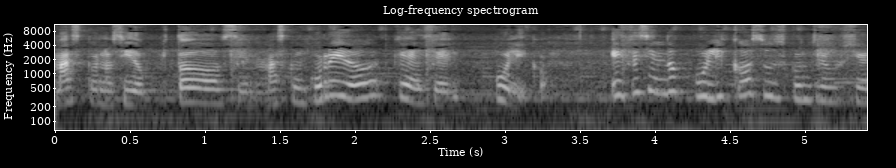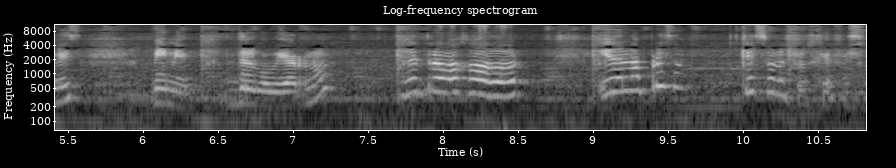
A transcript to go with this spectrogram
más conocido por todos, el más concurrido, que es el público. Este siendo público, sus contribuciones vienen del gobierno, del trabajador y de la empresa, que son nuestros jefes.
